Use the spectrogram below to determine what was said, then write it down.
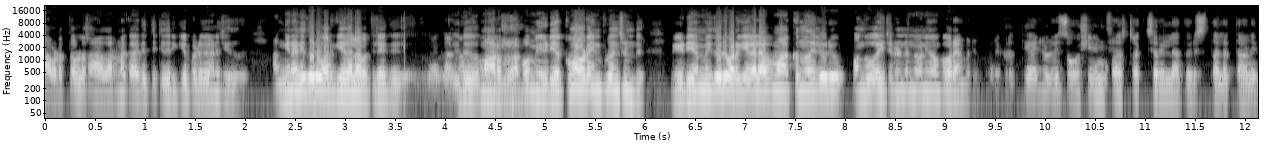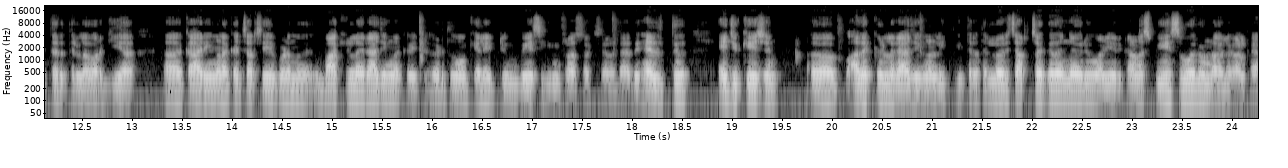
അവിടുത്തെ ഉള്ള സാധാരണക്കാർ തെറ്റിദ്ധരിക്കപ്പെടുകയാണ് ചെയ്തത്. അങ്ങനെയാണ് ഇതൊരു വർഗീയ കലാപത്തിലേക്ക് ഇത് മാറുന്നത്. അപ്പോൾ മീഡിയക്കും അവിടെ ഇൻഫ്ലുവൻസ് ഉണ്ട്. മീഡിയം ഇതൊരു വർഗീയ കലാപമാക്കുന്നതിൽ ഒരു പങ്ക് വഹിച്ചിട്ടുണ്ടെന്ന് വേണമെങ്കിൽ നമുക്ക് പറയാൻ പറ്റും. കൃത്യമായിട്ടുള്ള ഒരു സോഷ്യൽ ഇൻഫ്രാസ്ട്രക്ചർ ഇല്ലാത്ത ഒരു സ്ഥലത്താണ് ഇത്തരത്തിലുള്ള വർഗീയ കാര്യങ്ങളൊക്കെ ചർച്ച ചെയ്യപ്പെടുന്നത്. ബാക്കിയുള്ള രാജ്യങ്ങളൊക്കെ എടുത്തു നോക്കിയാൽ ഏറ്റവും ബേസിക് ഇൻഫ്രാസ്ട്രക്ചർ അതായത് ഹെൽത്ത് എഡ്യൂക്കേഷൻ അതൊക്കെയുള്ള രാജ്യങ്ങളിൽ ഇത്തരത്തിലുള്ള ഒരു ചർച്ചയ്ക്ക് തന്നെ ഒരു വഴിയൊരുക്കാനുള്ള സ്പേസ് പോലും ഉണ്ടാവില്ല. ആൾക്കാർ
